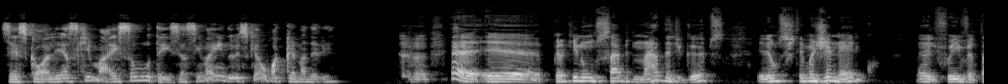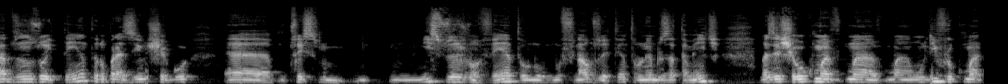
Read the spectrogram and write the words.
Você escolhe as que mais são úteis e assim vai indo. Isso que é o bacana dele. Uhum. É, é para quem não sabe nada de GURPS, ele é um sistema genérico. Né? Ele foi inventado nos anos 80, no Brasil chegou, é, não sei se no, no, início dos anos 90 ou no, no, final dos 80, não lembro exatamente, mas ele chegou com uma, uma, uma, um livro com uma,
